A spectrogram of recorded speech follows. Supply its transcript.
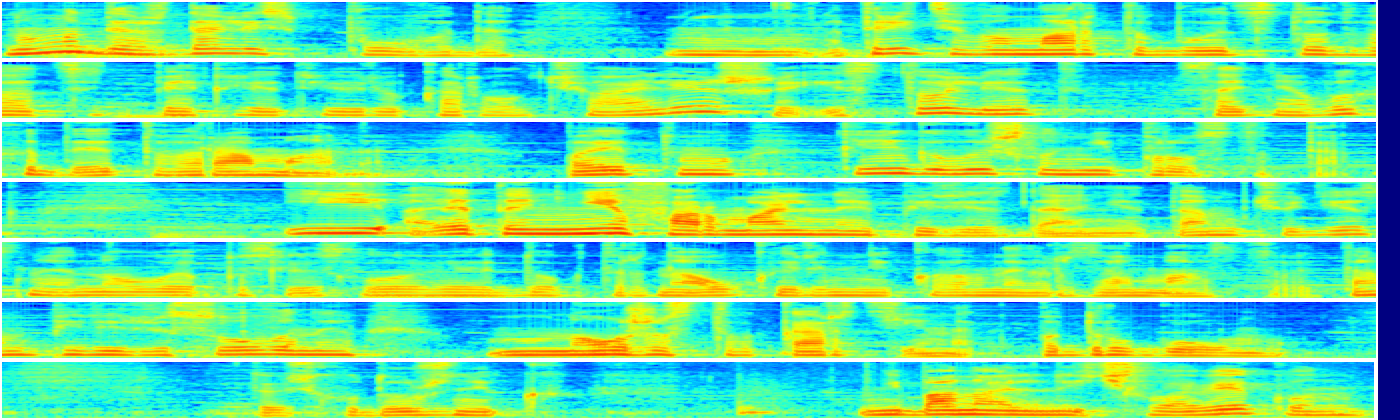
Но мы дождались повода. 3 марта будет 125 лет Юрию Карловичу Олеше и 100 лет со дня выхода этого романа. Поэтому книга вышла не просто так. И это не формальное переиздание. Там чудесное новое послесловие доктор наук Ирины Николаевны Арзамасовой. Там перерисованы множество картинок по-другому. То есть художник не банальный человек, он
